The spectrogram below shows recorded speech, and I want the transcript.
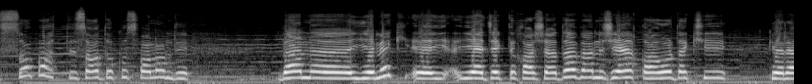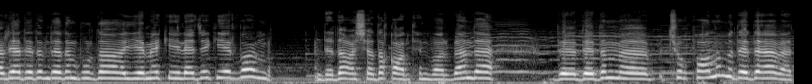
sabahtı, saat 9 falandı. Ben e, yemek e, yiyecektik aşağıda. Ben şey oradaki görevliye dedim dedim burada yemek yiyecek yer var mı? Dedi aşağıda kantin var. Ben de, de- dedim e, çok pahalı mı dedi evet.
